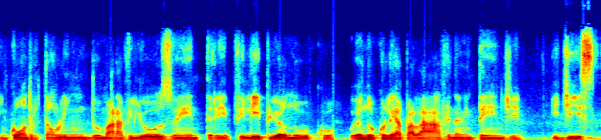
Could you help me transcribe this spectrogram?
encontro tão lindo, maravilhoso entre Filipe e o eunuco. O eunuco lê a palavra e não entende e diz:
